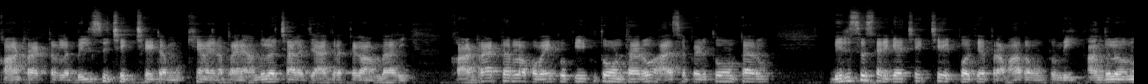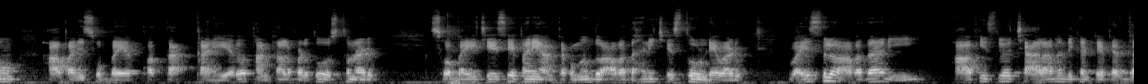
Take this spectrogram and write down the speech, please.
కాంట్రాక్టర్ల బిల్స్ చెక్ చేయటం ముఖ్యమైన పని. అందులో చాలా జాగ్రత్తగా ఉండాలి. కాంట్రాక్టర్లు ఒకవైపు పీకుతూ ఉంటారు ఆశ పెడుతూ ఉంటారు. బిల్స్ సరిగా చెక్ చేయకపోతే ప్రమాదం ఉంటుంది. అందులోనూ ఆ పని సుబ్బయ్య కొత్త. కానీ ఏదో తంటాలు పడుతూ వస్తున్నాడు. సుబ్బయ్య చేసే పని అంతకుముందు అవధాని చేస్తూ ఉండేవాడు. వయసులో అవధాని ఆఫీసులో చాలామంది కంటే పెద్ద.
